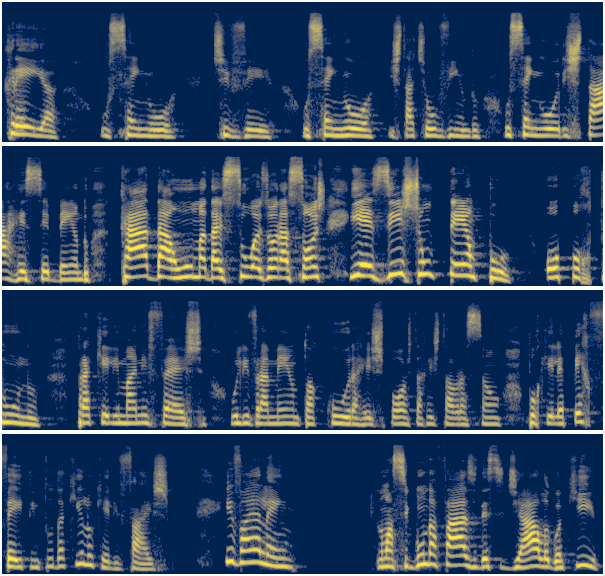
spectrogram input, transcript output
creia, o Senhor te vê. O Senhor está te ouvindo, o Senhor está recebendo cada uma das suas orações e existe um tempo oportuno para que ele manifeste o livramento, a cura, a resposta, a restauração, porque ele é perfeito em tudo aquilo que ele faz. E vai além. Numa segunda fase desse diálogo aqui,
